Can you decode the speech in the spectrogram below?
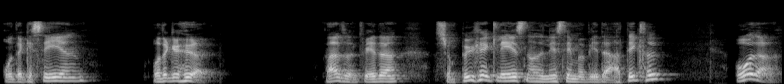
oder gesehen oder gehört. Also entweder hast schon Bücher gelesen oder liest immer wieder Artikel oder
